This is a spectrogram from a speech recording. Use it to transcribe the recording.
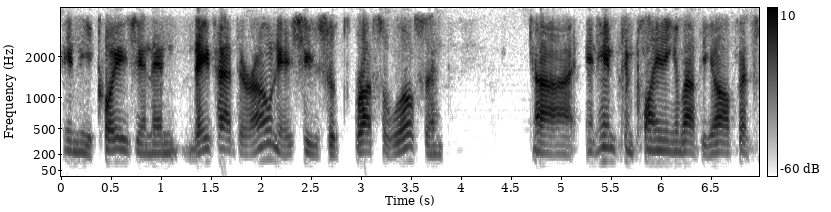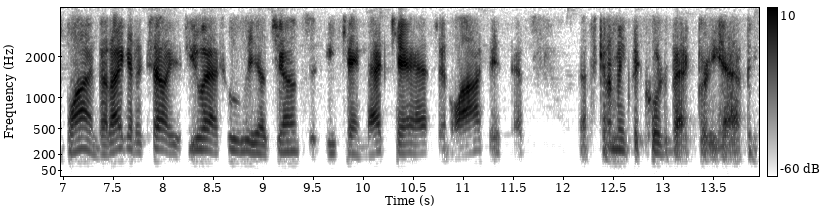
in the equation. And they've had their own issues with Russell Wilson uh, and him complaining about the offensive line. But I got to tell you, if you had Julio Jones and DK Metcalf and Lockett, that's that's going to make the quarterback pretty happy.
